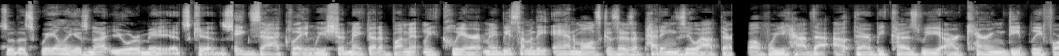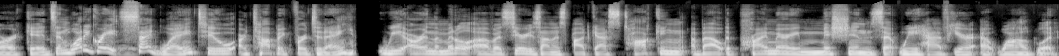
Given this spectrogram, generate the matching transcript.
so the squealing is not you or me, it's kids. Exactly. We should make that abundantly clear. It may be some of the animals because there's a petting zoo out there. Well, we have that out there because we are caring deeply for our kids. And what a great segue to our topic for today. We are in the middle of a series on this podcast talking about the primary missions that we have here at Wildwood.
